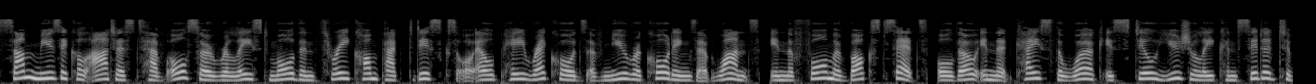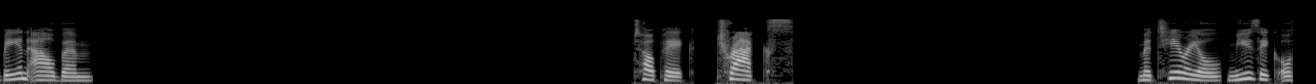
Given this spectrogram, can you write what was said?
Some musical artists have also released more than three compact discs or LP records of new recordings at once, in the form of boxed sets, although in that case the work is still usually considered to be an album. Tracks Material music or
